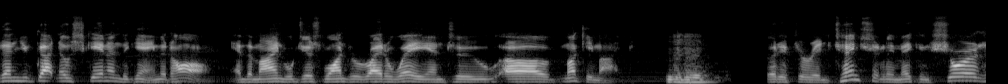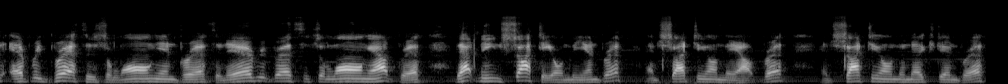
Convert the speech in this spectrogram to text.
then you've got no skin in the game at all, and the mind will just wander right away into uh, monkey mind. Mhm. But if you're intentionally making sure that every breath is a long in breath and every breath is a long out breath, that means sati on the in breath and sati on the out breath, and sati on the next in breath,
